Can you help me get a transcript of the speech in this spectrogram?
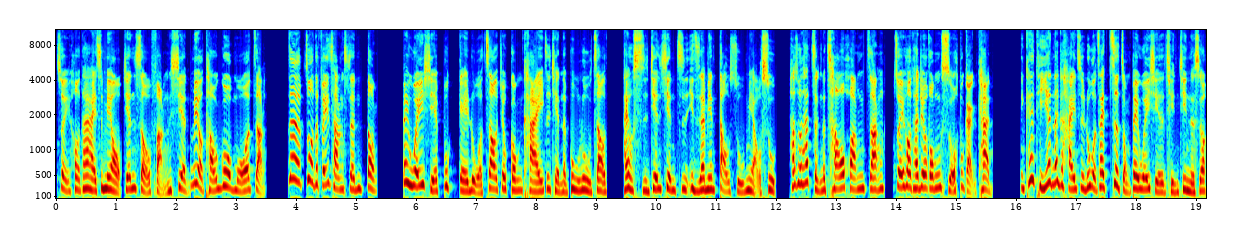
最后他还是没有坚守防线，没有逃过魔掌，这做的非常生动。被威胁不给裸照就公开之前的暴露照，还有时间限制，一直在那边倒数秒数。他说他整个超慌张，最后他就封锁，不敢看。你可以体验那个孩子如果在这种被威胁的情境的时候，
